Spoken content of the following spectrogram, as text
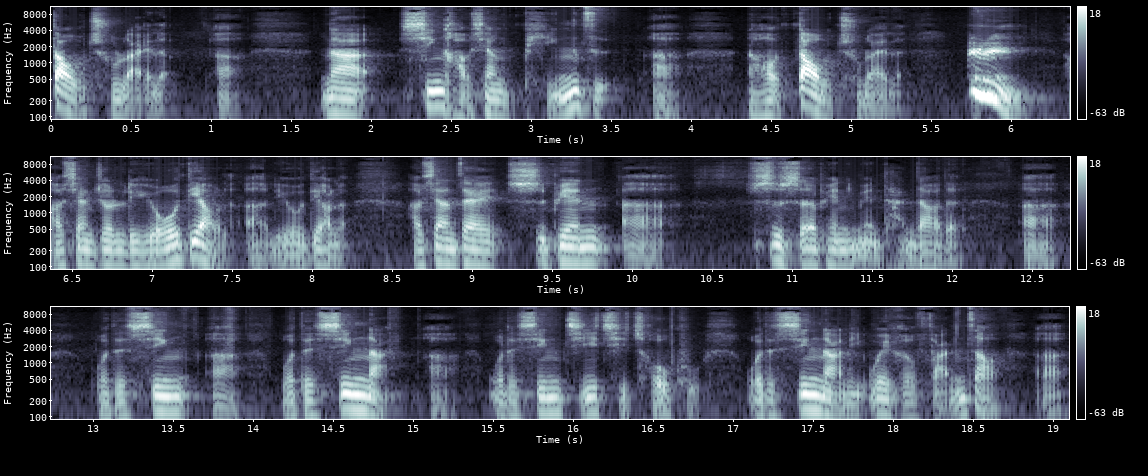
倒出来了啊。那心好像瓶子啊。然后倒出来了，好像就流掉了啊，流掉了，好像在诗篇啊四十二篇里面谈到的啊，我的心啊，我的心呐啊，我的心极其愁苦，我的心哪里为何烦躁啊？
